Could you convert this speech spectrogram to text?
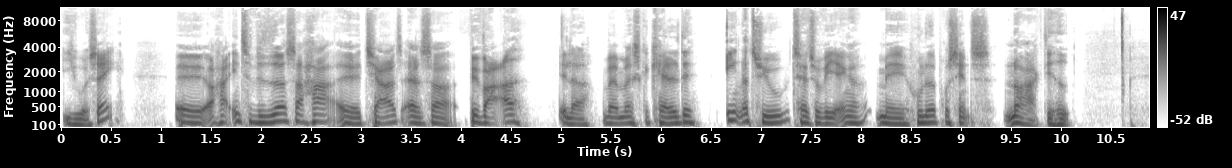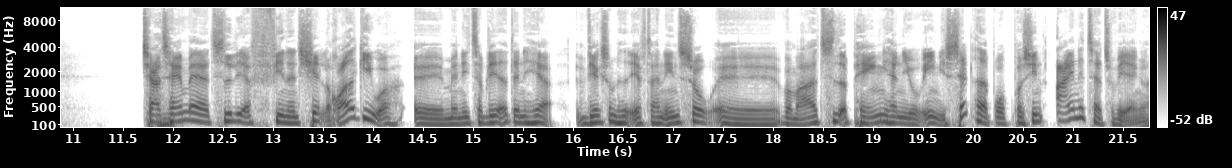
i USA. Øh, og har indtil videre så har øh, Charles altså bevaret, eller hvad man skal kalde det, 21 tatoveringer med 100% nøjagtighed. Charles Ham er tidligere finansiel rådgiver, øh, men etablerede den her virksomhed, efter han indså, øh, hvor meget tid og penge han jo egentlig selv havde brugt på sine egne tatoveringer.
